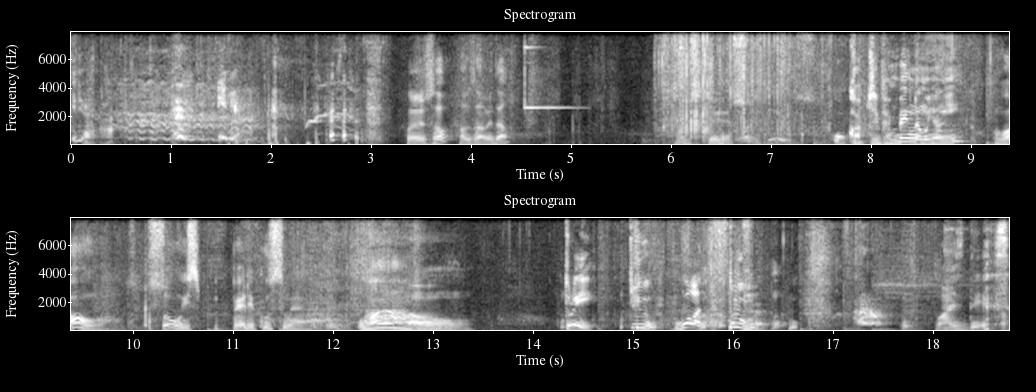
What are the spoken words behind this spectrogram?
보내주셔서 감사합니다 What's this? 오, 갑자기 편백나무 향이? 와우 So it's very good smell 와우. 3, 2, 1, boom! What is this?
